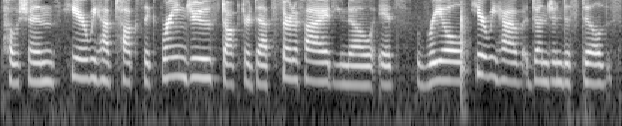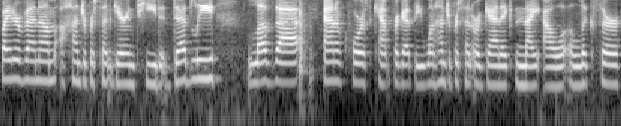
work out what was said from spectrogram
potions. Here we have Toxic Brain Juice, Dr. Death Certified. You know it's real. Here we have Dungeon Distilled Spider Venom, 100% guaranteed deadly. Love that. And of course, can't forget the 100% organic Night Owl Elixir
